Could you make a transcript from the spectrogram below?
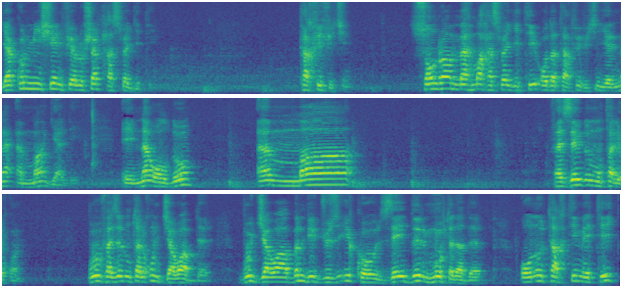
Yakun min şeyin fiil şart hasfe gitti. Takfif için. Sonra mehma hasfe gitti. O da takfif için yerine emma geldi. E ne oldu? Emma fezeydun muntalikun. Bu fezeydun muntalikun cevaptır. Bu cevabın bir cüz'i ko zeydir muhtedadır. Onu takdim ettik.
